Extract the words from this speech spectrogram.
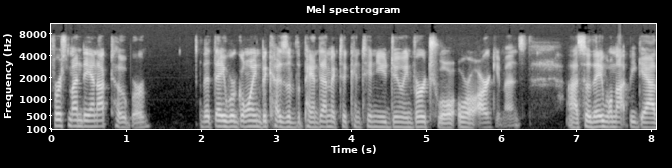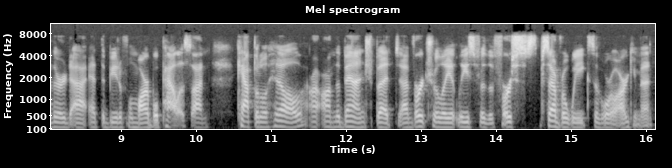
first Monday in October, that they were going because of the pandemic to continue doing virtual oral arguments. Uh, so they will not be gathered uh, at the beautiful Marble Palace on Capitol Hill uh, on the bench, but uh, virtually at least for the first several weeks of oral argument.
